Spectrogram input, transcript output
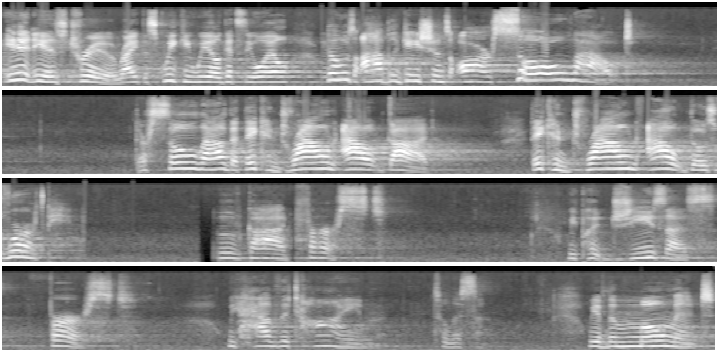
It is true, right? The squeaky wheel gets the oil. Those obligations are so loud. They're so loud that they can drown out God. They can drown out those words move God first. We put Jesus first. We have the time to listen. We have the moment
